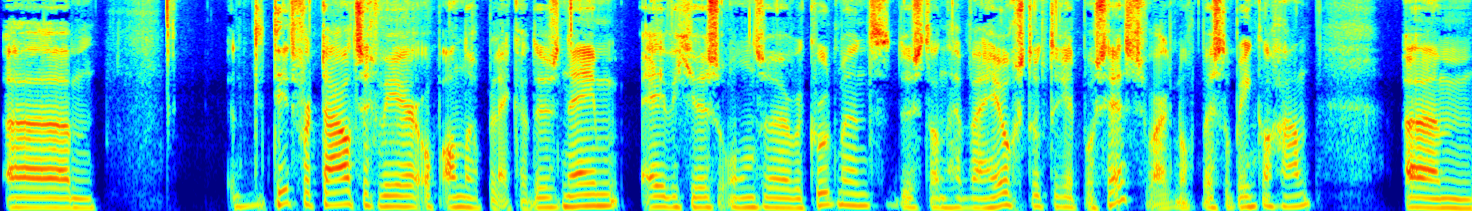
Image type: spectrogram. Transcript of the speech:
ehm, dit vertaalt zich weer op andere plekken. Dus neem eventjes onze recruitment. Dus dan hebben wij een heel gestructureerd proces, waar ik nog best op in kan gaan. Ehm,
